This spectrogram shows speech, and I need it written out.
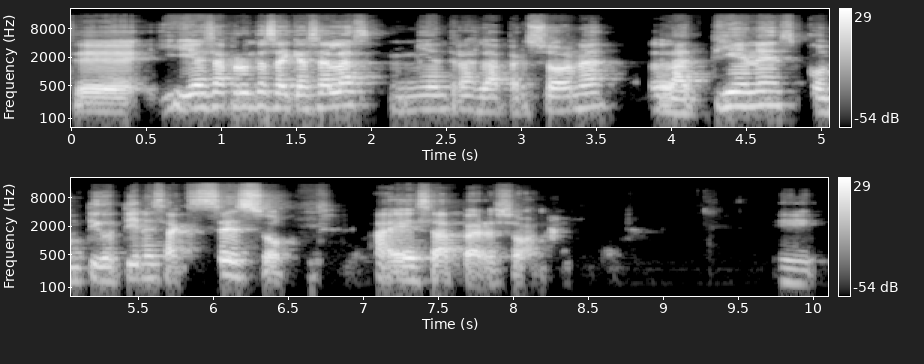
este, y esas preguntas hay que hacerlas mientras la persona la tienes contigo, tienes acceso a esa persona. Y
